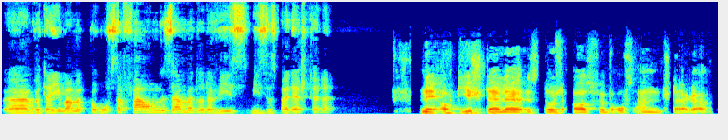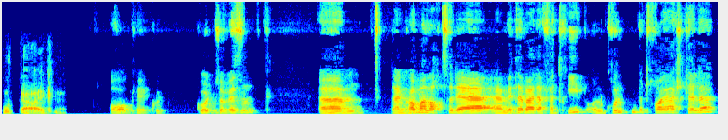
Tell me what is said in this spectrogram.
äh, wird da jemand mit Berufserfahrung gesammelt oder wie ist, wie ist es bei der Stelle? Nee, auch die Stelle ist durchaus für Berufsansteiger gut geeignet. Okay, gut, gut zu wissen. Ähm, Dann kommen wir noch zu der äh, Mitarbeitervertrieb und Kundenbetreuerstelle.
